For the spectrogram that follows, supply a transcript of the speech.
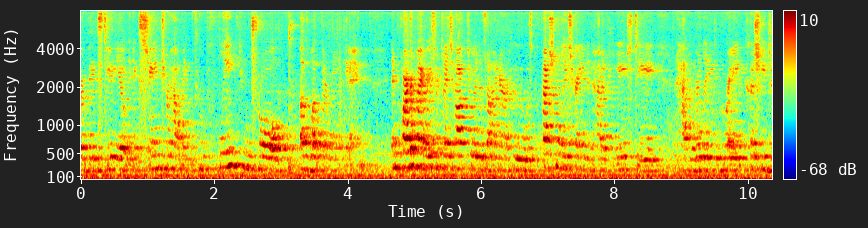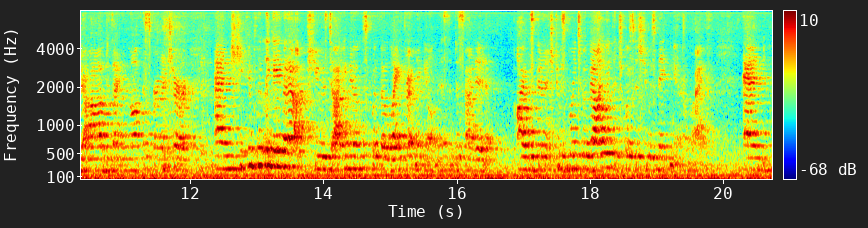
for a big studio in exchange for having complete control of what they're making. In part of my research, I talked to a designer who was professionally trained and had a PhD and had a really great, cushy job designing office furniture. And she completely gave it up. She was diagnosed with a life-threatening illness and decided I was going to, she was going to evaluate the choices she was making in her life. And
